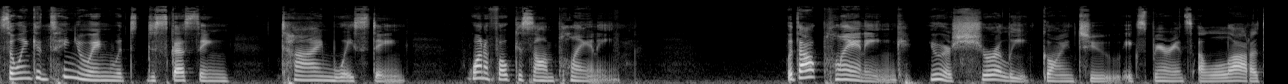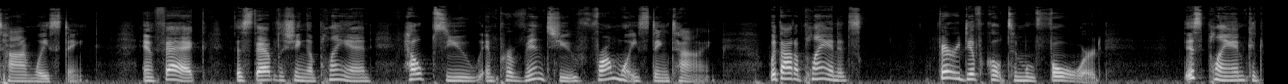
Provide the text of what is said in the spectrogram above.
So, in continuing with discussing time wasting, I want to focus on planning. Without planning, you are surely going to experience a lot of time wasting. In fact, establishing a plan helps you and prevents you from wasting time. Without a plan, it's very difficult to move forward. This plan could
